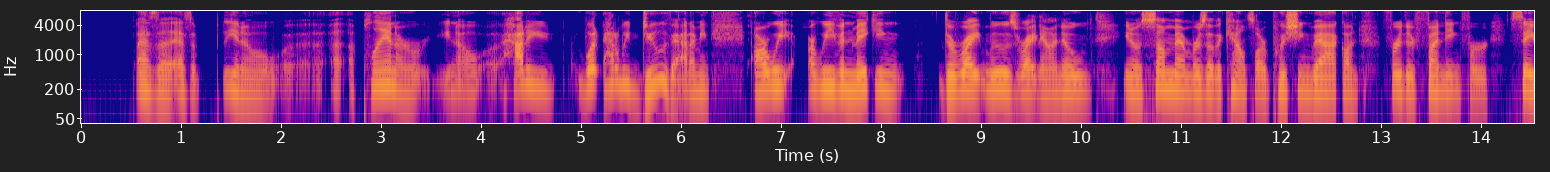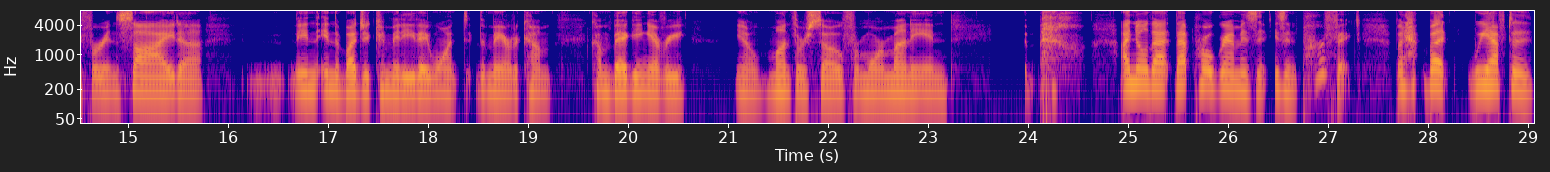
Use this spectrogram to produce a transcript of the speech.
as a as a you know a, a, planner, you know, how do you what how do we do that? I mean, are we are we even making the right moves right now? I know you know some members of the council are pushing back on further funding for safer inside. Uh, in in the budget committee, they want the mayor to come come begging every you know month or so for more money and I know that that program isn't isn't perfect but but we have to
